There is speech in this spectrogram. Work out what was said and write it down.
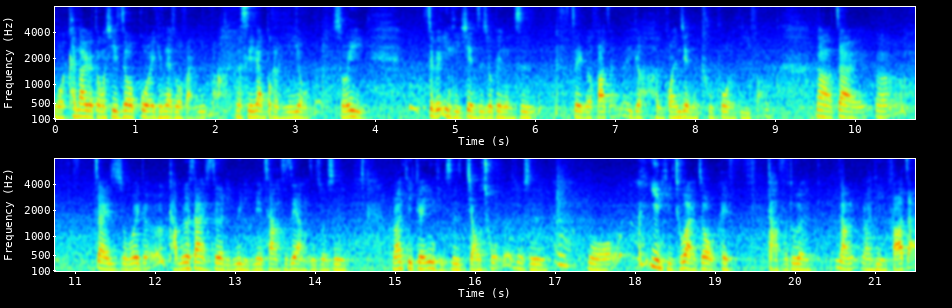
我看到一个东西之后过了一天再做反应吧？那实际上不可能应用的。所以这个硬体限制就变成是这个发展的一个很关键的突破的地方。那在呃，在所谓的 computer science 这个领域里面，常常是这样子，就是软体跟硬体是交错的，就是我硬体出来之后我可以大幅度的让软体发展。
